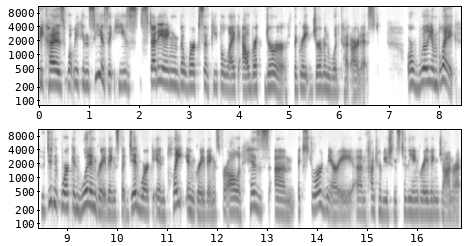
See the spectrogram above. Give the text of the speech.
because what we can see is that he's studying the works of people like Albrecht Dürer, the great German woodcut artist, or William Blake, who didn't work in wood engravings, but did work in plate engravings for all of his um, extraordinary um, contributions to the engraving genre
